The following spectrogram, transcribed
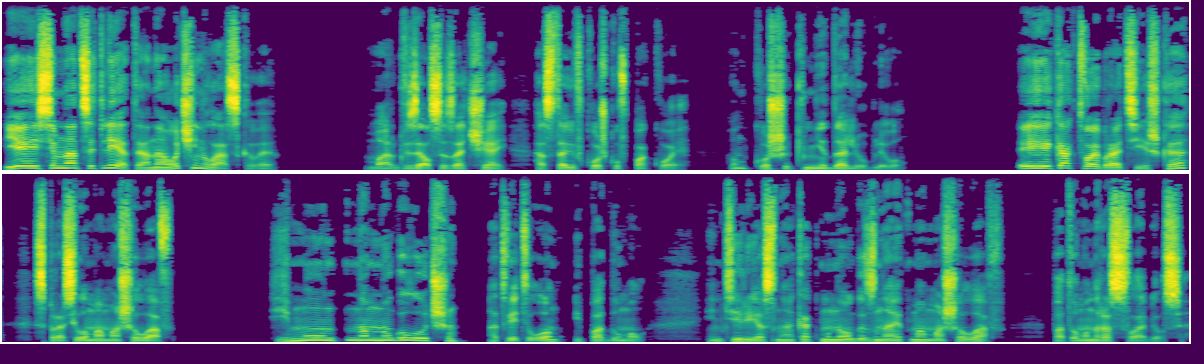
«Ей семнадцать лет, и она очень ласковая». Марк взялся за чай, оставив кошку в покое. Он кошек недолюбливал. «И как твой братишка?» — спросила мамаша Лав. «Ему намного лучше», — ответил он и подумал. Интересно, как много знает мамаша Лав. Потом он расслабился.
